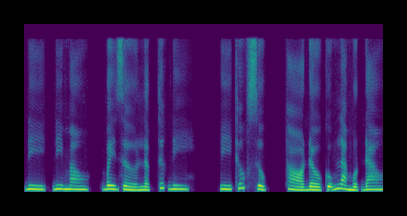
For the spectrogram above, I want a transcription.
Đi, đi mau, bây giờ lập tức đi. Y thúc giục, thò đầu cũng là một đau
